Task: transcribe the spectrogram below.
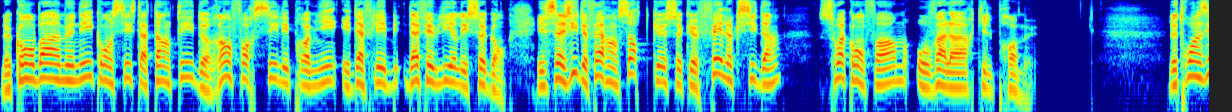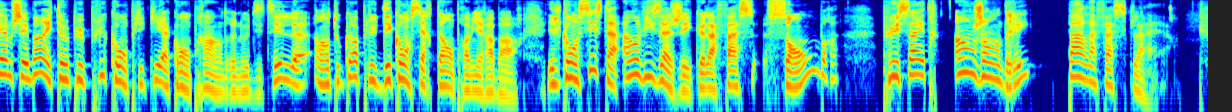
Le combat à mener consiste à tenter de renforcer les premiers et d'affaiblir les seconds. Il s'agit de faire en sorte que ce que fait l'Occident soit conforme aux valeurs qu'il promeut. Le troisième schéma est un peu plus compliqué à comprendre, nous dit-il, en tout cas plus déconcertant au premier abord. Il consiste à envisager que la face sombre puisse être engendrée par la face claire.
